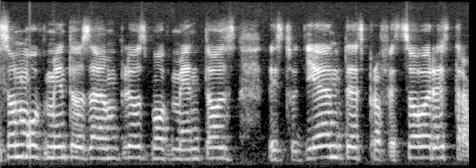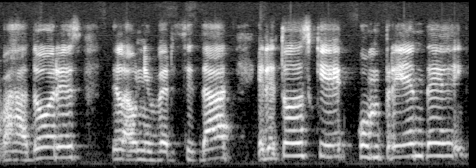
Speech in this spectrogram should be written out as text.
Son movimientos amplios, movimientos de estudiantes, profesores, trabajadores de la universidad y de todos que comprenden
